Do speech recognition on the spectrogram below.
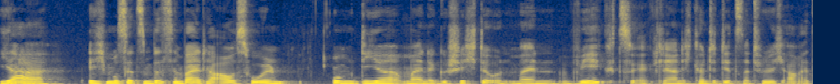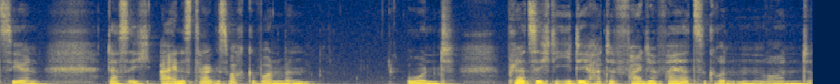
Ja, ich muss jetzt ein bisschen weiter ausholen, um dir meine Geschichte und meinen Weg zu erklären. Ich könnte dir jetzt natürlich auch erzählen, dass ich eines Tages wach geworden bin und plötzlich die Idee hatte, Find Your Fire zu gründen und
